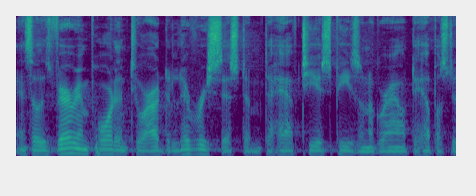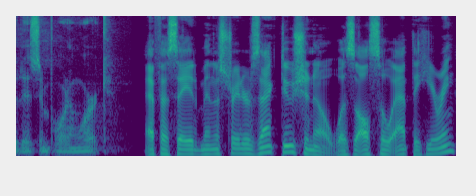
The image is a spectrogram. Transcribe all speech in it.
And so it's very important to our delivery system to have TSPs on the ground to help us do this important work. FSA Administrator Zach Ducheneaux was also at the hearing,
